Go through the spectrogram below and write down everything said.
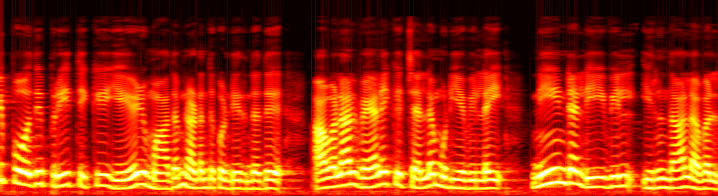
இப்போது பிரீத்திக்கு ஏழு மாதம் நடந்து கொண்டிருந்தது. அவளால் வேலைக்கு செல்ல முடியவில்லை. நீண்ட லீவில் இருந்தாள் அவள்.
